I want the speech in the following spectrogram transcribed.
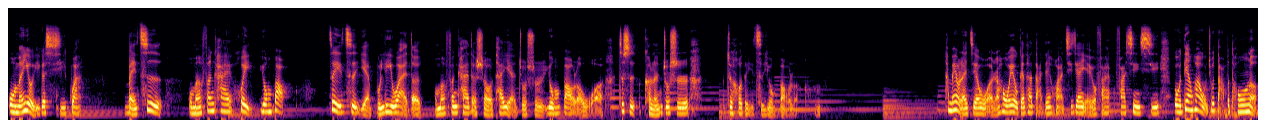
我们有一个习惯，每次我们分开会拥抱，这一次也不例外的。我们分开的时候，他也就是拥抱了我，这是可能就是最后的一次拥抱了。他没有来接我，然后我有跟他打电话，期间也有发发信息，我电话我就打不通了。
